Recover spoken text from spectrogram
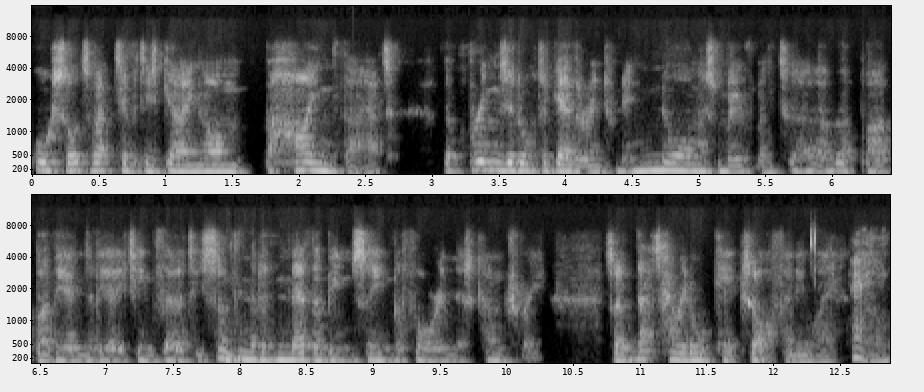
all sorts of activities going on behind that that brings it all together into an enormous movement uh, by, by, the end of the 1830s, something that had never been seen before in this country. So that's how it all kicks off, anyway. Um,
